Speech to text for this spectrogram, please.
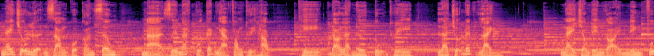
ngay chỗ lượn dòng của con sông mà dưới mắt của các nhà phong thủy học thì đó là nơi tụ thủy, là chỗ đất lành. Ngay trong tên gọi Ninh Phúc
